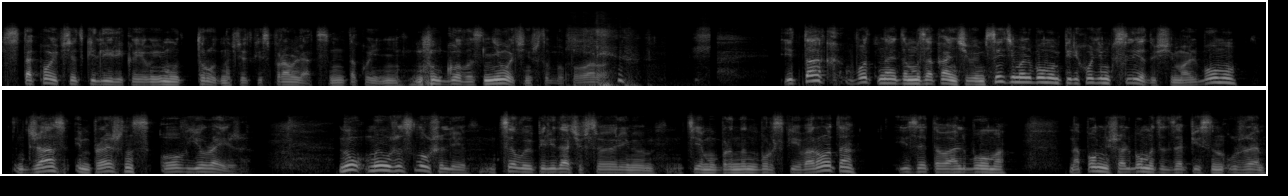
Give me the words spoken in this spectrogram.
С такой все-таки лирикой ему трудно все-таки справляться. Ну, такой ну, голос не очень, чтобы поворот. Итак, вот на этом мы заканчиваем с этим альбомом. Переходим к следующему альбому Jazz Impressions of Eurasia. Ну, мы уже слушали целую передачу в свое время тему «Бранденбургские ворота» из этого альбома. Напомню, что альбом этот записан уже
